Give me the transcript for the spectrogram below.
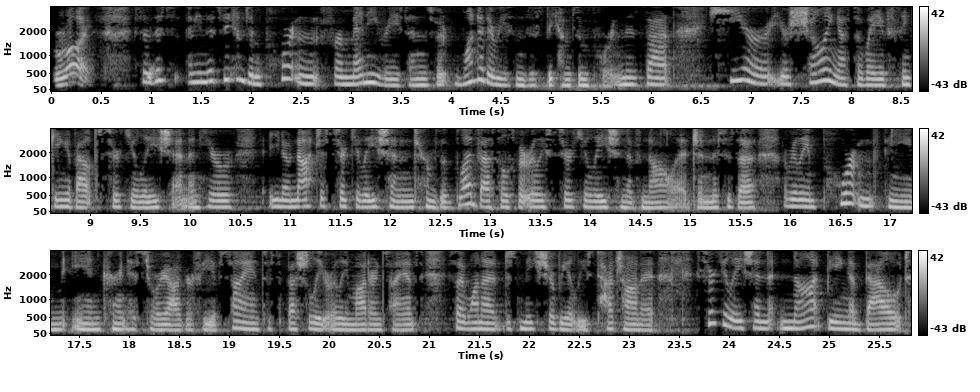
Right. So this, I mean, this becomes important for many reasons, but one of the reasons this becomes important is that here you're showing us a way of thinking about circulation and here, you know, not just circulation in terms of blood vessels, but really circulation of knowledge. And this is a, a really important theme in current historiography of science, especially early modern science. So I want to just make sure we at least touch on it. Circulation not being about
